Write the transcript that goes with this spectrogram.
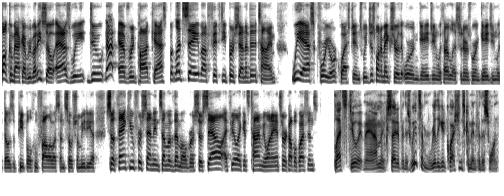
Welcome back, everybody. So, as we do not every podcast, but let's say about 50% of the time, we ask for your questions. We just want to make sure that we're engaging with our listeners. We're engaging with those of people who follow us on social media. So, thank you for sending some of them over. So, Sal, I feel like it's time. You want to answer a couple questions? Let's do it, man. I'm excited for this. We had some really good questions come in for this one.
